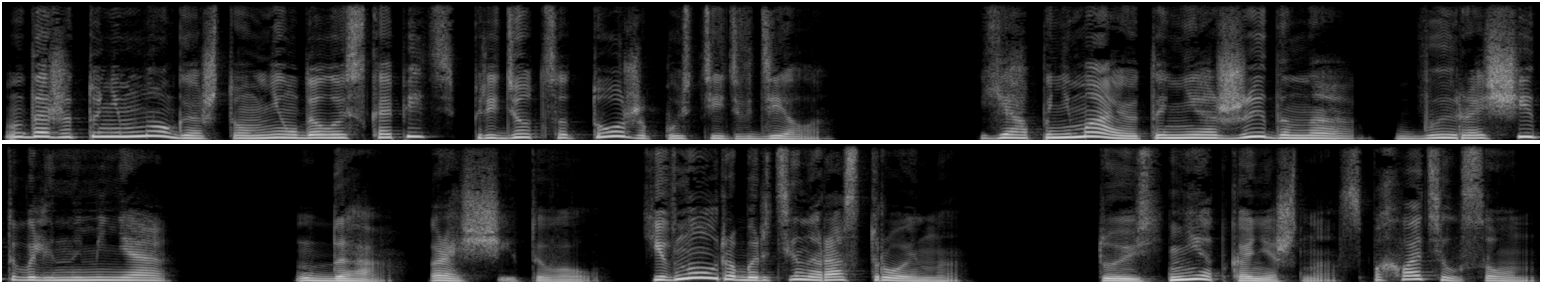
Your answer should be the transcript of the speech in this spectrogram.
Даже то немногое, что мне удалось скопить, придется тоже пустить в дело. Я понимаю, это неожиданно. Вы рассчитывали на меня...» «Да, рассчитывал», — кивнул Робертино расстроенно. «То есть нет, конечно», — спохватился он.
